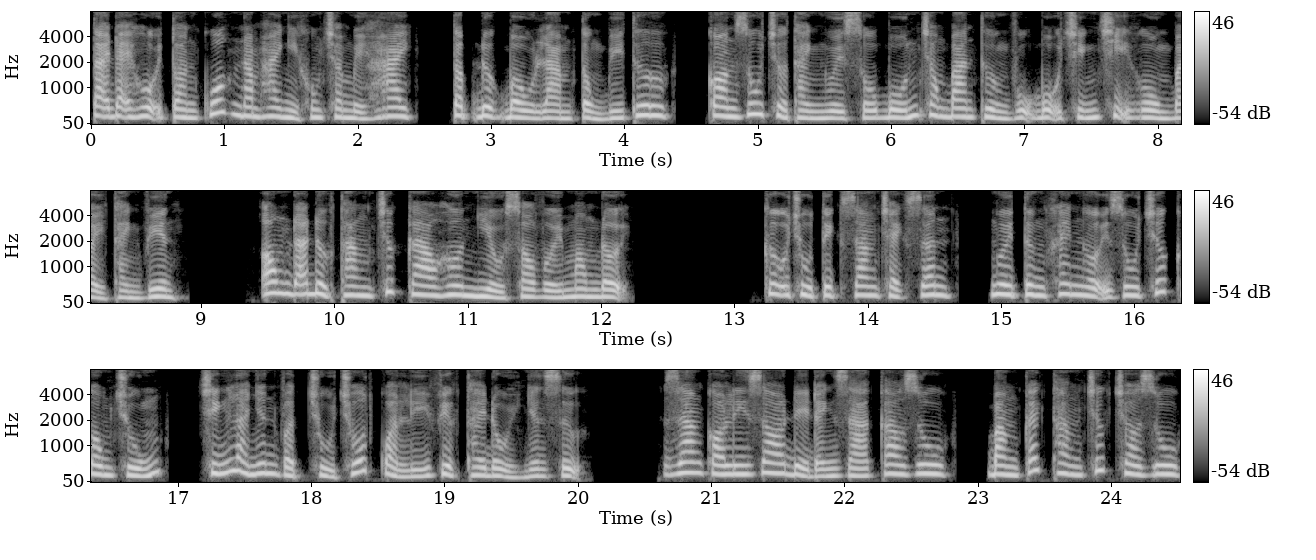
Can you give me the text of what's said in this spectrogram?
Tại Đại hội Toàn quốc năm 2012, Tập được bầu làm Tổng Bí thư, còn Du trở thành người số 4 trong Ban Thường vụ Bộ Chính trị gồm 7 thành viên. Ông đã được thăng chức cao hơn nhiều so với mong đợi. Cựu Chủ tịch Giang Trạch Dân, người từng khen ngợi Du trước công chúng, chính là nhân vật chủ chốt quản lý việc thay đổi nhân sự. Giang có lý do để đánh giá cao Du, bằng cách thăng chức cho Du,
